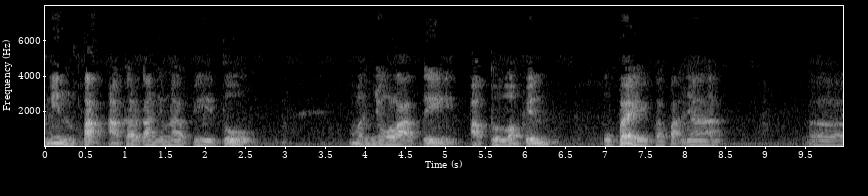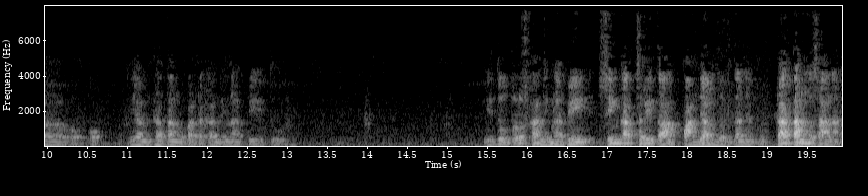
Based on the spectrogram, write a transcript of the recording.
minta agar kanjeng Nabi itu menyolati Abdullah bin Ubay, bapaknya eh, yang datang kepada kanjeng Nabi itu. itu terus kanjeng Nabi singkat cerita panjang ceritanya tuh datang ke sana.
